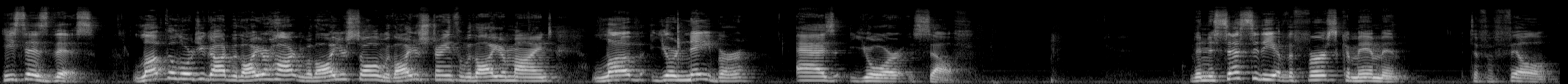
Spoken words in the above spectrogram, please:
He says this Love the Lord your God with all your heart and with all your soul and with all your strength and with all your mind. Love your neighbor as yourself. The necessity of the first commandment to fulfill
